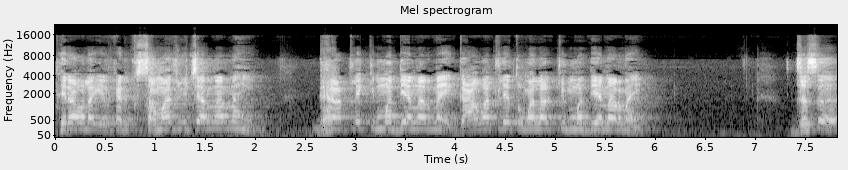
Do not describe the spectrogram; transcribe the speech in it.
फिरावं लागेल कारण समाज विचारणार नाही. घरातले किंमत देणार नाही. गावातले तुम्हाला किंमत देणार नाही. जसं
